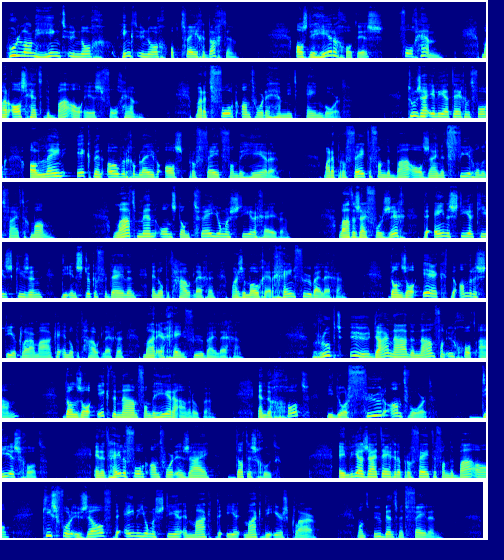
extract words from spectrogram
Hoe lang hinkt u nog, hinkt u nog op twee gedachten? Als de Heere God is, volg hem. Maar als het de Baal is, volg hem. Maar het volk antwoordde hem niet één woord. Toen zei Elia tegen het volk: Alleen ik ben overgebleven als profeet van de Heere. Maar de profeten van de Baal zijn het 450 man. Laat men ons dan twee jonge stieren geven. Laten zij voor zich de ene stier kiezen, die in stukken verdelen en op het hout leggen, maar ze mogen er geen vuur bij leggen. Dan zal ik de andere stier klaarmaken en op het hout leggen, maar er geen vuur bij leggen. Roept u daarna de naam van uw God aan, dan zal ik de naam van de Heere aanroepen. En de God die door vuur antwoordt, die is God. En het hele volk antwoordde en zei, dat is goed. Elia zei tegen de profeten van de Baal, kies voor uzelf de ene jonge stier en maak, de maak die eerst klaar. Want u bent met velen.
